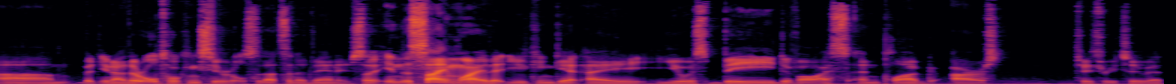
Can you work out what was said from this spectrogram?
Um, but you know they're all talking serial, so that's an advantage. So in the same way that you can get a USB device and plug RS232 at,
